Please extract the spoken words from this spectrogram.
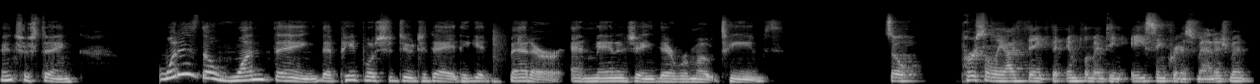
Interesting. What is the one thing that people should do today to get better at managing their remote teams? So, personally, I think that implementing asynchronous management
